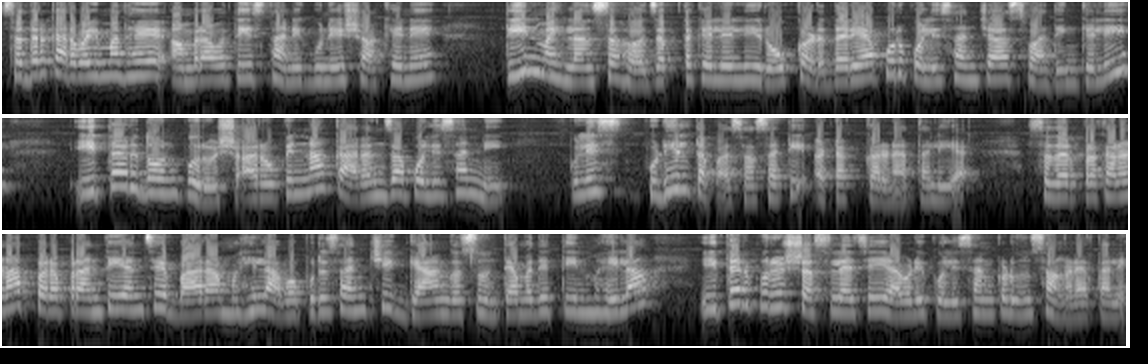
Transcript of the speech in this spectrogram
सदर कारवाईमध्ये अमरावती स्थानिक गुन्हे शाखेने तीन महिलांसह जप्त केलेली रोकड दर्यापूर पोलिसांच्या स्वाधीन केली. इतर दोन पुरुष आरोपींना कारंजा पोलिसांनी पोलीस पुढील तपासासाठी अटक करण्यात आली आहे. सदर प्रकरणात परप्रांतीयांचे बारा महिला व पुरुषांची गँग असून त्यामध्ये तीन महिला इतर पुरुष असल्याचे यावेळी पोलिसांकडून सांगण्यात आले.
